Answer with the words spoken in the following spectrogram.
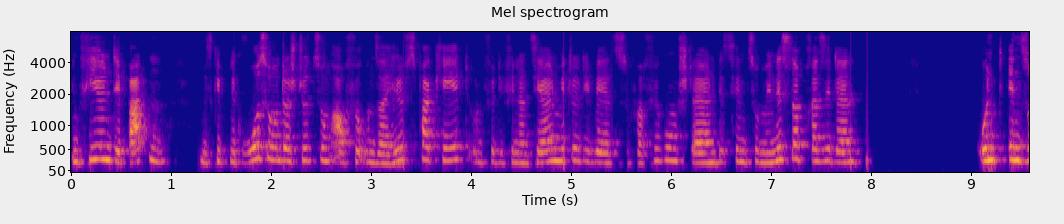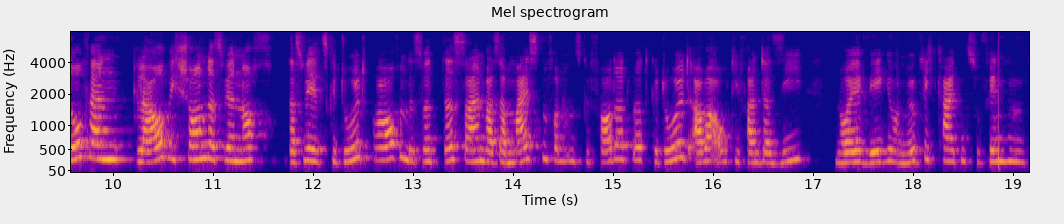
in vielen Debatten. Und es gibt eine große Unterstützung auch für unser Hilfspaket und für die finanziellen Mittel, die wir jetzt zur Verfügung stellen, bis hin zum Ministerpräsidenten. Und insofern glaube ich schon, dass wir noch, dass wir jetzt Geduld brauchen. Das wird das sein, was am meisten von uns gefordert wird. Geduld, aber auch die Fantasie, neue Wege und Möglichkeiten zu finden,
